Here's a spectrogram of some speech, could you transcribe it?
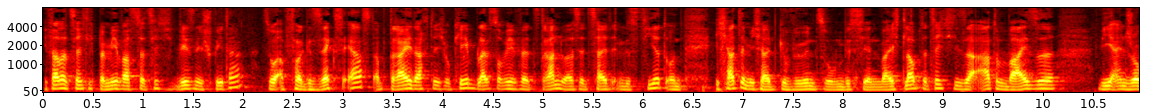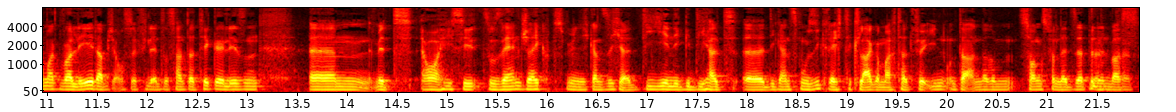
Ich war tatsächlich, bei mir war es tatsächlich wesentlich später, so ab Folge 6 erst. Ab 3 dachte ich, okay, bleibst auf jeden Fall jetzt dran, du hast jetzt Zeit investiert und ich hatte mich halt gewöhnt so ein bisschen, weil ich glaube tatsächlich diese Art und Weise, wie ein Jean-Marc Vallée, da habe ich auch sehr viele interessante Artikel gelesen, ähm, mit, oh, hieß sie Suzanne Jacobs, bin ich nicht ganz sicher, diejenige, die halt äh, die ganzen Musikrechte klar gemacht hat für ihn, unter anderem Songs von Led Zeppelin, was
